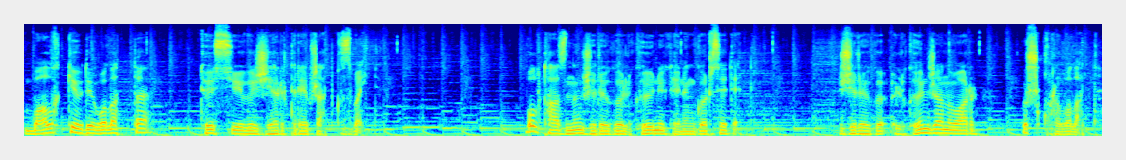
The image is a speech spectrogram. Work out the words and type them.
Балық кеуде болады да төс сүйегі жер тіреп жатқызбайды. Бұл тазының жүрегі үлкен екенін көрсетеді. Жүрегі үлкен жануар ұшқыр болады.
